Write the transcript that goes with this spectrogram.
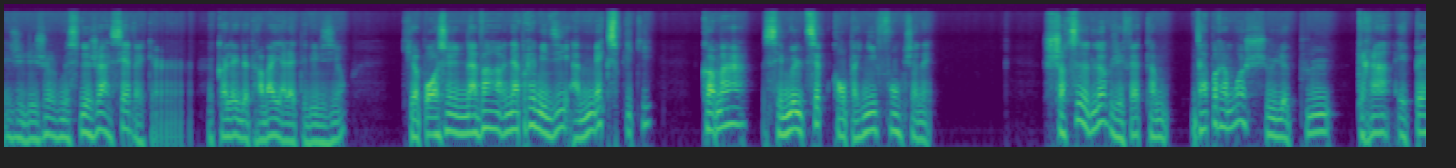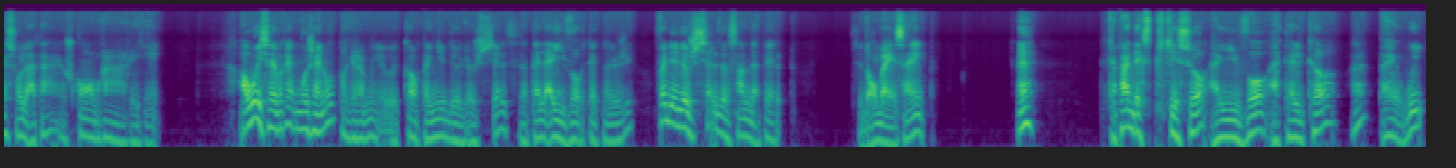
déjà, je me suis déjà assis avec un, collègue de travail à la télévision qui a passé une un après-midi à m'expliquer comment ces multiples compagnies fonctionnaient. Je suis sorti de là, j'ai fait comme, d'après moi, je suis le plus grand épais sur la Terre, je comprends rien. Ah oui, c'est vrai, moi j'ai une autre euh, compagnie de logiciels, ça s'appelle AIVA Technologies. On fait des logiciels de centre d'appel. C'est donc bien simple. Capable d'expliquer ça à IVA, à tel cas? Hein? Ben oui.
